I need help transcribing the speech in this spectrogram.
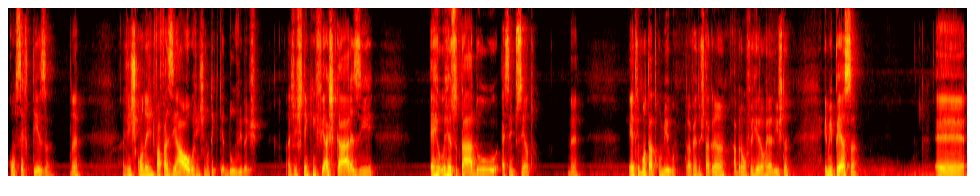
com certeza, né? A gente quando a gente vai fazer algo, a gente não tem que ter dúvidas. A gente tem que enfiar as caras e é, o resultado é 100%. Né? Entre em contato comigo através do Instagram, Abraão Ferreira o Realista, e me peça é,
